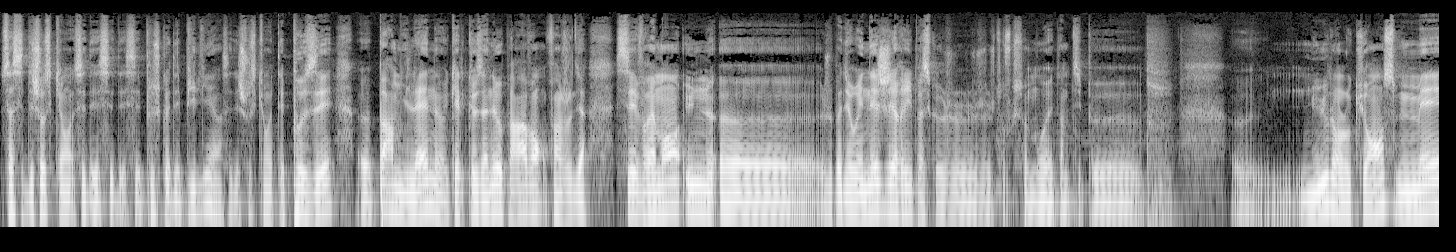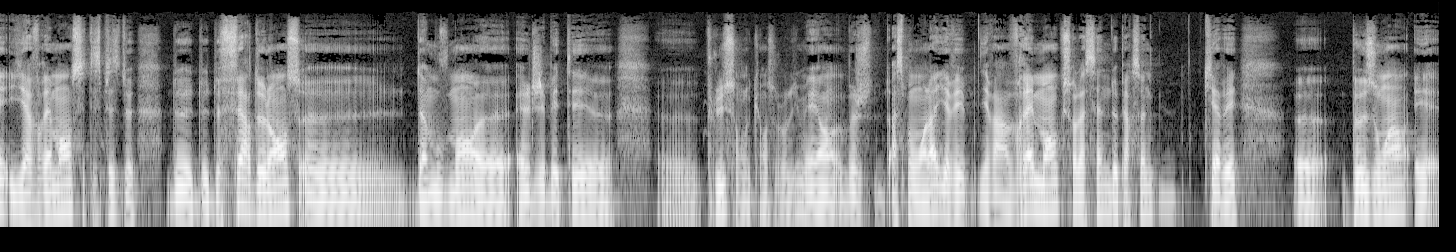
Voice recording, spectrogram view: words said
Ça, c'est des choses qui ont, c'est des, c'est des, c'est plus que des piliers. Hein, c'est des choses qui ont été posées euh, par Mylène euh, quelques années auparavant. Enfin, je veux dire, c'est vraiment une, euh, je vais pas dire une égérie parce que je, je trouve que ce mot est un petit peu euh, nul en l'occurrence, mais il y a vraiment cette espèce de de, de, de fer de lance euh, d'un mouvement euh, LGBT euh, euh, plus en l'occurrence aujourd'hui. Mais à ce moment-là, il y avait il y avait un vrai manque sur la scène de personnes qui avaient euh, besoin et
